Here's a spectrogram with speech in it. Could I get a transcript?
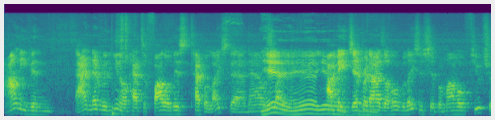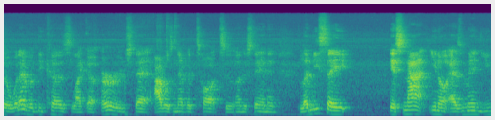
I don't even I never, you know, had to follow this type of lifestyle. Now, yeah, like, yeah, yeah. I may jeopardize yeah. a whole relationship or my whole future or whatever because, like, a urge that I was never taught to understand. And let me say, it's not, you know, as men, you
